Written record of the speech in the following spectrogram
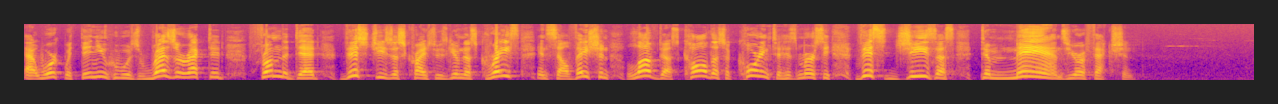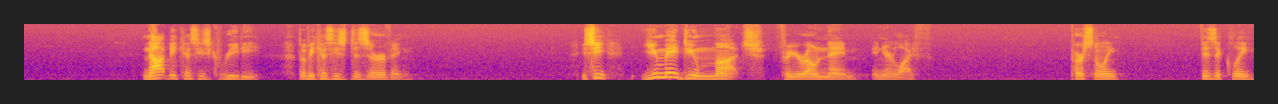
at work within you, who was resurrected from the dead. This Jesus Christ, who's given us grace and salvation, loved us, called us according to his mercy. This Jesus demands your affection. Not because he's greedy, but because he's deserving. You see, you may do much for your own name in your life. Personally, physically, you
